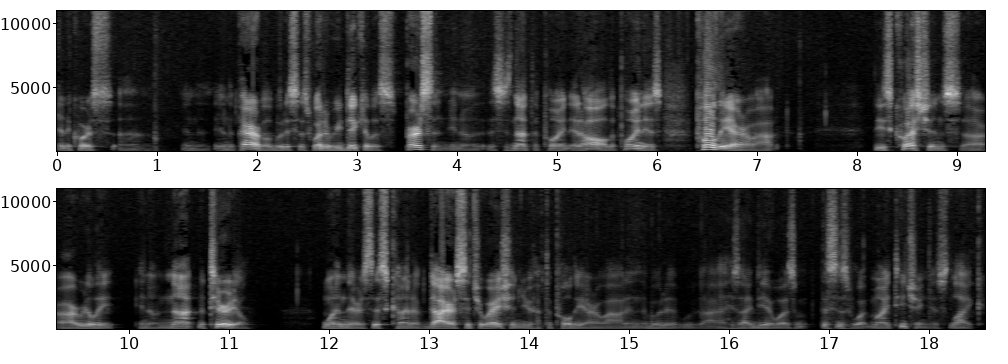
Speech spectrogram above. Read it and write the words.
And of course, uh, in, the, in the parable, Buddha says, What a ridiculous person. You know, this is not the point at all. The point is, pull the arrow out. These questions are, are really, you know, not material. When there's this kind of dire situation, you have to pull the arrow out. And the Buddha, uh, his idea was, this is what my teaching is like.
